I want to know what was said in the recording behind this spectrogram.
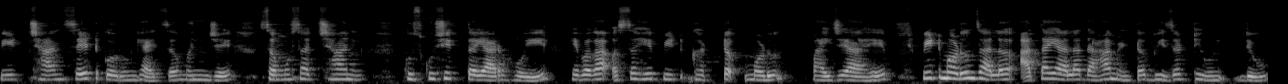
पीठ छान सेट करून घ्यायचं. म्हणजे समोसा छान खुसखुशीत तयार होईल. हे बघा असं हे पीठ घट्ट मळून पाहिजे आहे. पीठ मळून झालं आता याला दहा मिनटं भिजत ठेवून देऊ.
